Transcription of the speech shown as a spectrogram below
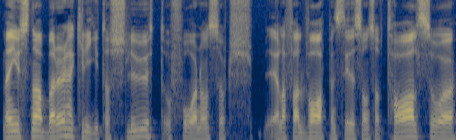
Men ju snabbare det här kriget tar slut och får någon sorts, i alla fall vapenstilleståndsavtal så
